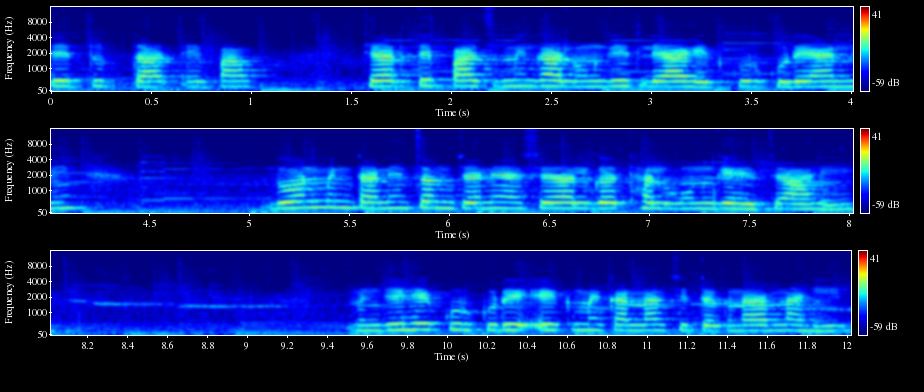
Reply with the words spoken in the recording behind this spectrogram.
ते तुटतात. हे पा चार ते पाच मी घालून घेतले आहेत कुरकुरे आणि दोन मिनिटांनी चमच्याने असे अलगत हलवून घ्यायचे आहे. म्हणजे हे कुरकुरे एकमेकांना चिटकणार नाहीत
